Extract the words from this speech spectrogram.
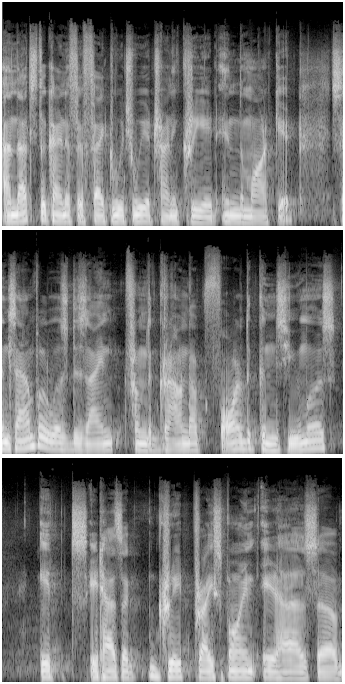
And that's the kind of effect which we are trying to create in the market. Since ample was designed from the ground up for the consumers it's it has a great price point. It has uh,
